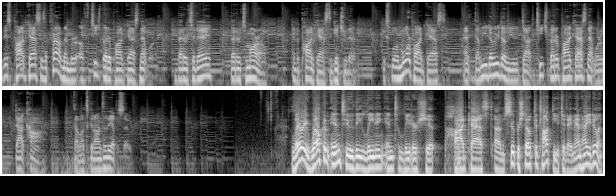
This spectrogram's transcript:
This podcast is a proud member of the Teach Better Podcast Network. Better today, better tomorrow, and the podcast to get you there. Explore more podcasts at www.teachbetterpodcastnetwork.com. Now let's get on to the episode. Larry, welcome into the Leaning into Leadership podcast. I'm super stoked to talk to you today, man. How you doing?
